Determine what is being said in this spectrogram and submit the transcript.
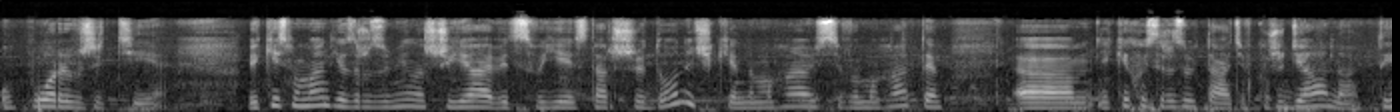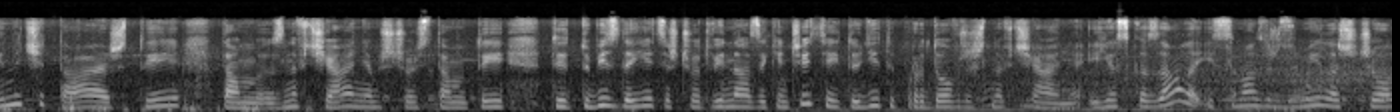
опори в житті. В якийсь момент я зрозуміла, що я від своєї старшої донечки намагаюся вимагати е, якихось результатів. Кажу, Діана, ти не читаєш, ти там з навчанням щось там. Ти, ти тобі здається, що от війна закінчиться, і тоді ти продовжиш навчання. І я сказала і сама зрозуміла, що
